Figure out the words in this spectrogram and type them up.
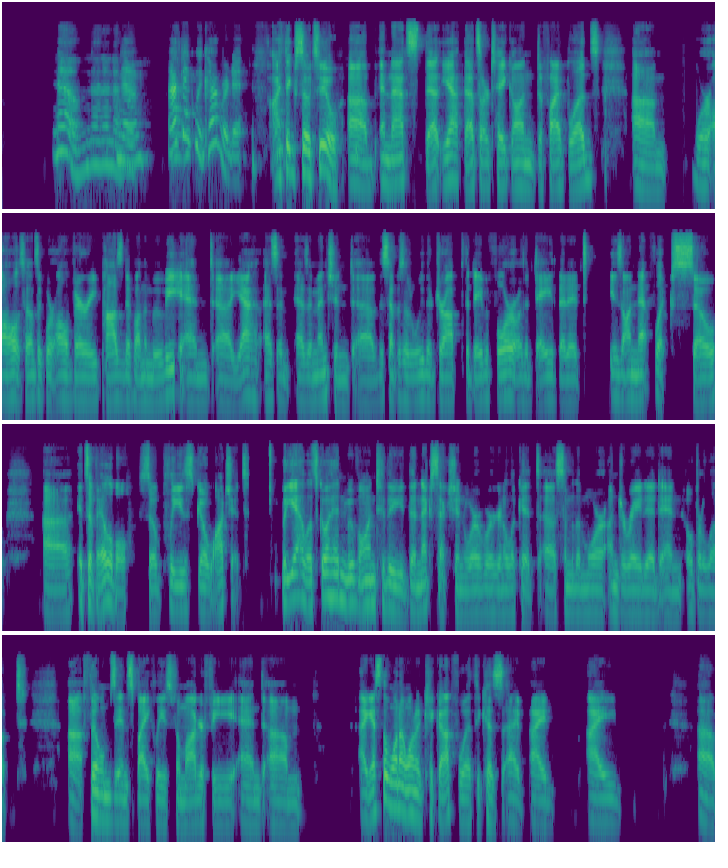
No, no, no, no. No, I think we covered it. I think so too. Uh, and that's that. Yeah, that's our take on the Five Bloods. Um, we're all. It sounds like we're all very positive on the movie. And uh, yeah, as I, as I mentioned, uh, this episode will either drop the day before or the day that it is on Netflix. So uh, it's available. So please go watch it. But yeah, let's go ahead and move on to the the next section where we're going to look at uh, some of the more underrated and overlooked uh, films in Spike Lee's filmography. And um, I guess the one I want to kick off with because I I I uh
